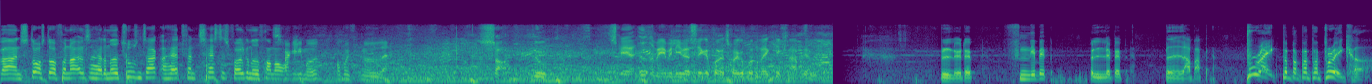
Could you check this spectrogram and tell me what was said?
var en stor, stor fornøjelse at have dig med. Tusind tak, og have et fantastisk folkemøde fremover. Tak i lige måde. Håber, I fik noget ud af det. Så, nu skal jeg eddermame lige være sikker på, at jeg trykker på den rigtige knap her. Blødøb. Fnibbeb. Bløbeb. Blabab. Break. Breaker.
